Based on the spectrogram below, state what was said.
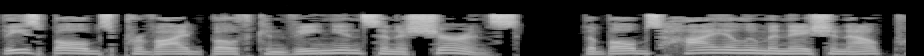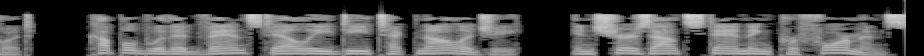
these bulbs provide both convenience and assurance. The bulb's high illumination output, coupled with advanced LED technology, ensures outstanding performance,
